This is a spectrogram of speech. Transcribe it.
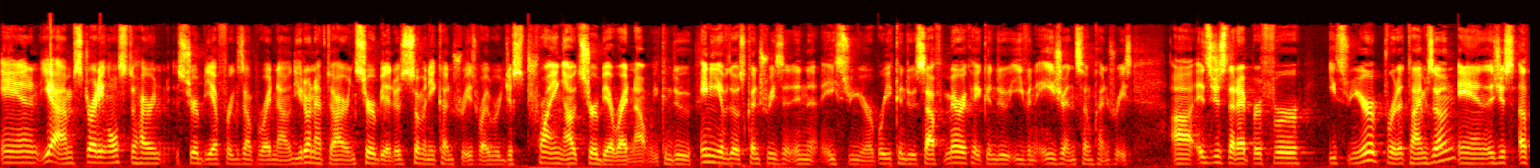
And yeah, I'm starting also to hire in Serbia, for example, right now. You don't have to hire in Serbia. There's so many countries, right? We're just trying out Serbia right now. You can do any of those countries in, Eastern Europe, or you can do South America. You can do even Asia in some countries. Uh, it's just that I prefer Eastern Europe for the time zone, and it's just a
